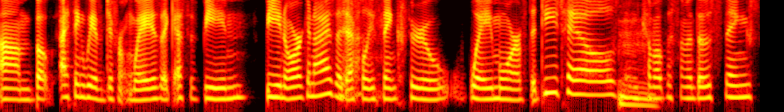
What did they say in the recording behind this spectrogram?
um, but i think we have different ways i guess of being being organized i Yeah. definitely think through way more of the details and Mm. come up with some of those things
